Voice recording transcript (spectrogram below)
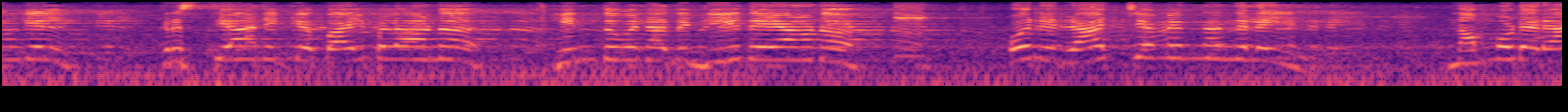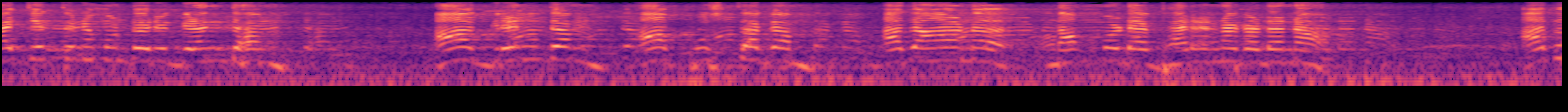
എങ്കിൽ ക്രിസ്ത്യാനിക്ക് ബൈബിളാണ് ഹിന്ദുവിന് അത് ഗീതയാണ്. ഒരു രാജ്യം എന്ന നിലയിൽ നമ്മുടെ രാജ്യത്തിനുമുണ്ട് ഒരു ഗ്രന്ഥം. ആ ഗ്രന്ഥം ആ പുസ്തകം അതാണ് നമ്മുടെ ഭരണഘടന. അത്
